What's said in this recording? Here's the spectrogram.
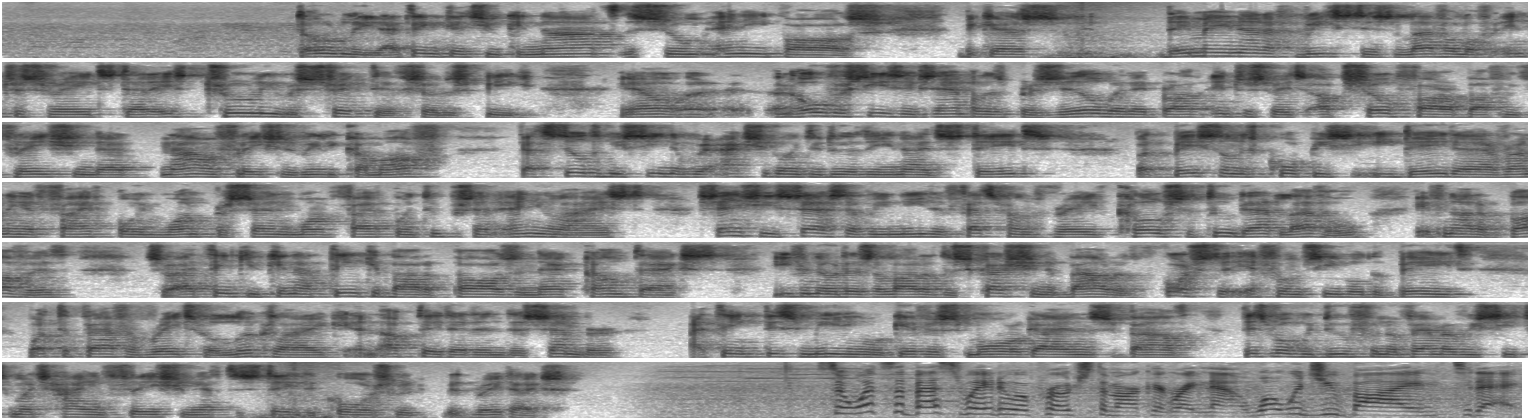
Totally. I think that you cannot assume any pause because they may not have reached this level of interest rates that is truly restrictive, so to speak. You know, uh, an overseas example is Brazil, where they brought interest rates up so far above inflation that now inflation has really come off. That's still to be seen if we're actually going to do it in the United States. But based on this core PCE data running at 5.1%, 5.2% annualized, essentially says that we need a Fed funds rate closer to that level, if not above it. So I think you cannot think about a pause in that context, even though there's a lot of discussion about it. Of course, the FOMC will debate what the path of rates will look like and update that in December. I think this meeting will give us more guidance about this is what we do for November. We see too much high inflation. We have to stay the course with, with rate hikes. So, what's the best way to approach the market right now? What would you buy today?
